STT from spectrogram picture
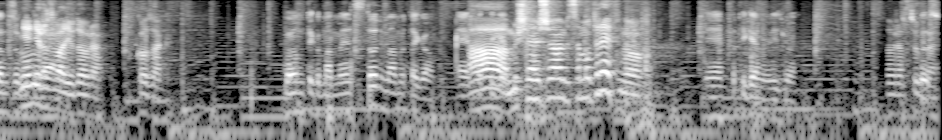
Dobrze Nie, nie budowałem. rozwalił, dobra. Kozak. Bo my tego mamy stone i mamy tego. E, A, myślałem, że mamy samo drewno. mieliśmy. Nie, fatygę mieliśmy. Dobra, super. Też.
